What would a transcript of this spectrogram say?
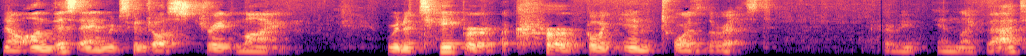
Now on this end, we're just going to draw a straight line. We're going to taper a curve going in towards the wrist. Curving in like that.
